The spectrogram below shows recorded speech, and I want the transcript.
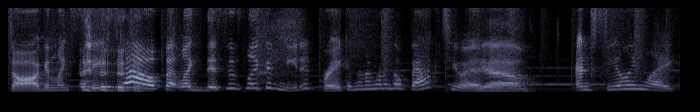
dog and like spaced out, but like this is like a needed break and then I'm gonna go back to it. Yeah. And feeling like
